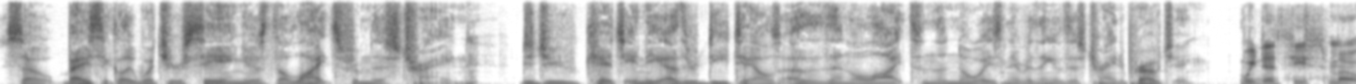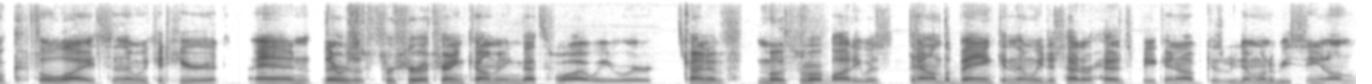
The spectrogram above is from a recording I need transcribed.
So basically, what you're seeing is the lights from this train. Did you catch any other details other than the lights and the noise and everything of this train approaching? We did see smoke, the lights, and then we could hear it. And there was for sure a train coming. That's why we were kind of most of our body was down the bank, and then we just had our heads peeking up because we didn't want to be seen on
